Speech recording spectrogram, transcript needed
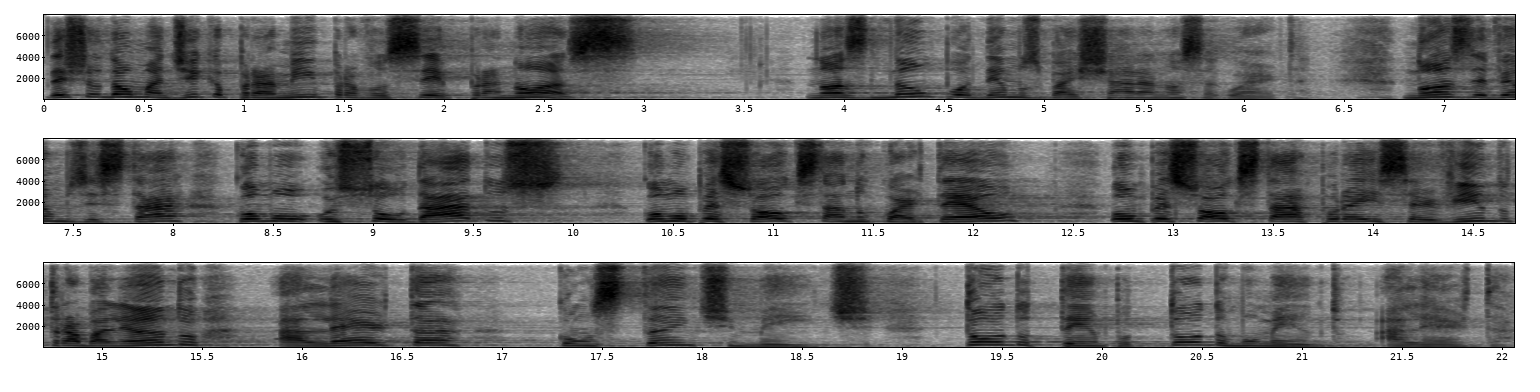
deixa eu dar uma dica para mim para você, para nós. Nós não podemos baixar a nossa guarda nós devemos estar como os soldados, como o pessoal que está no quartel, como o pessoal que está por aí servindo, trabalhando, alerta constantemente, todo tempo, todo momento, alerta.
